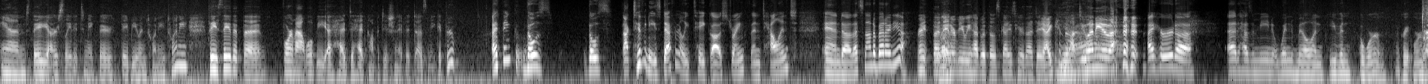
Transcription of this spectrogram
and they are slated to make their debut in 2020. They say that the format will be a head-to-head competition if it does make it through. I think those those activities definitely take uh, strength and talent, and uh, that's not a bad idea. Right, that Right. interview we had with those guys here that day, I cannot do any of that. I heard uh, Ed has a mean windmill and even a worm, a great worm.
